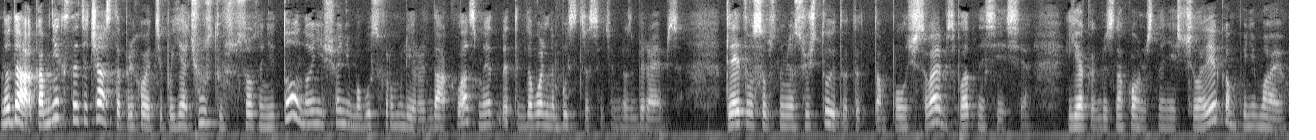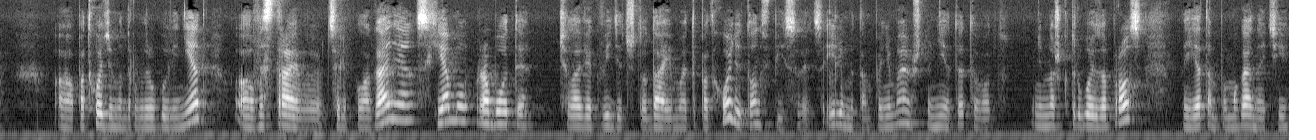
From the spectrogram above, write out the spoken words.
Ну да, ко мне, кстати, часто приходит, типа, я чувствую, что что-то не то, но еще не могу сформулировать. Да, класс, мы это довольно быстро с этим разбираемся. Для этого, собственно, у меня существует вот эта там получасовая бесплатная сессия. Я как бы знакомлюсь на ней с человеком, понимаю, подходим мы друг к другу или нет, а, выстраиваю целеполагание, схему работы, человек видит, что да, ему это подходит, он вписывается. Или мы там понимаем, что нет, это вот немножко другой запрос, и я там помогаю найти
